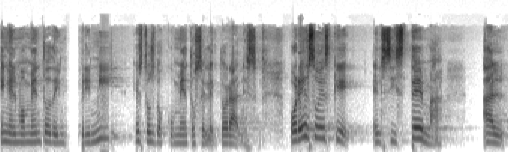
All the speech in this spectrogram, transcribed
en el momento de imprimir estos documentos electorales. Por eso es que el sistema, al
